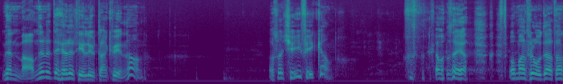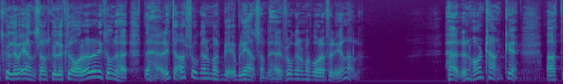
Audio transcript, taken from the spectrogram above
men mannen är inte heller till utan kvinnan. Alltså tji fick han. Kan man säga. Om man trodde att han skulle vara ensam skulle klara det. Liksom det, här. det här är inte alls frågan om att bli, bli ensam, det här är frågan om att vara förenad. Herren har en tanke att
